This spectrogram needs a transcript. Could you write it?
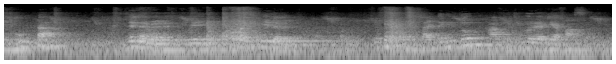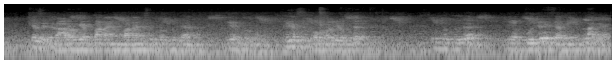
এই বুকটা যে লেভেলে এই এই লেভেলে সাইডে কিন্তু হাত কি করে গ্যাপ আছে? ঠিক আছে? আরও গ্যাপ বানায় বানায় সুন্দর করে ইয়ে ঠিক আছে? কপালি হচ্ছে সুন্দর করে ইয়ে বুঝে এটা আমি লাগাই।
